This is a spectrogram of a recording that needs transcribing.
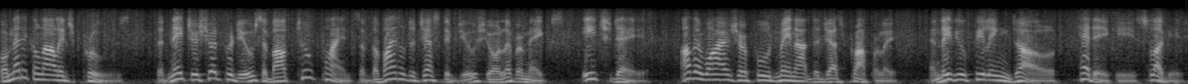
For medical knowledge proves that nature should produce about two pints of the vital digestive juice your liver makes each day. Otherwise, your food may not digest properly and leave you feeling dull, headachy, sluggish.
